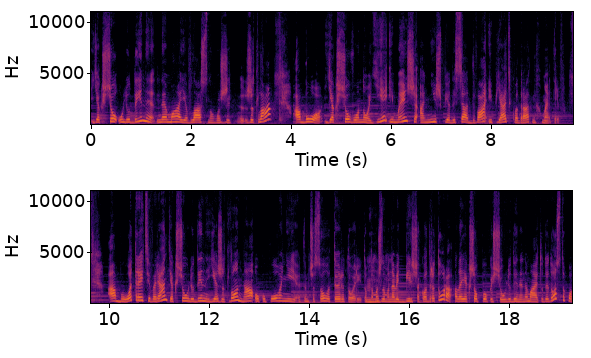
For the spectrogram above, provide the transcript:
якщо у людини немає власного жит- житла, або якщо воно є і менше аніж 52,5 квадратних метрів. Або третій варіант, якщо у людини є житло на окупованій тимчасово території, тобто, можливо, навіть більша квадратура, але якщо поки що у людини немає туди доступу,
